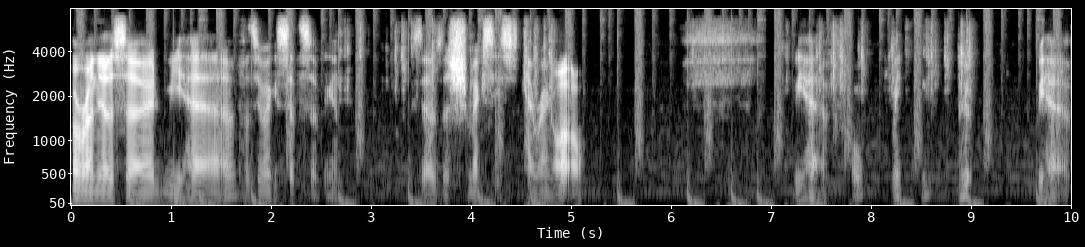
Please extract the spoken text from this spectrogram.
Over on the other side, we have. Let's see if I can set this up again. Because that was a schmexy camera angle. Uh oh. We have. Oh, wait. We have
